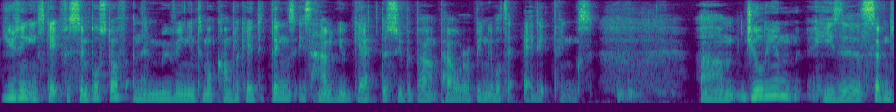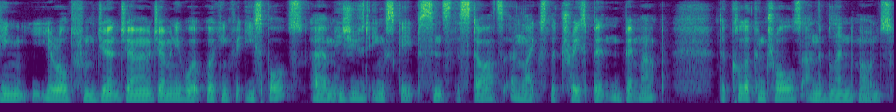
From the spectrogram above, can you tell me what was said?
using Inkscape for simple stuff and then moving into more complicated things is how you get the superpower of being able to edit things. Um, Julian, he's a 17 year old from Germany working for esports. Um, he's used Inkscape since the start and likes the trace bit and bitmap, the color controls, and the blend modes.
